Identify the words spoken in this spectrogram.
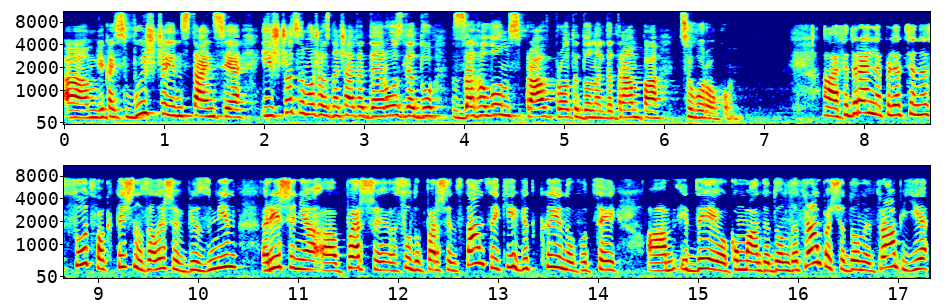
а, якась вища інстанція? І що це може означати для розгляду загалом справ проти Дональда Трампа цього року? Федеральний апеляційний суд фактично залишив без змін рішення першої суду першої інстанції, який відкинув у цей ідею команди Дональда Трампа, що Дональд Трамп є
